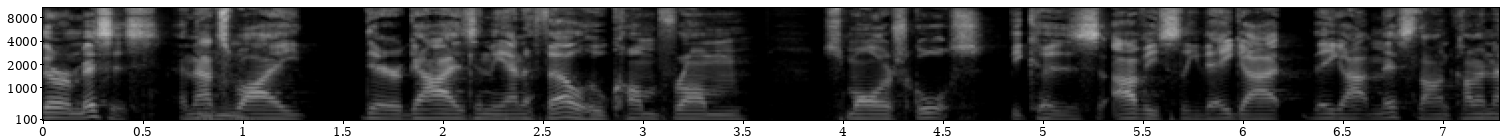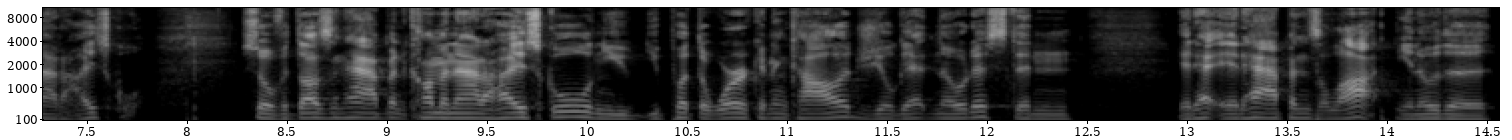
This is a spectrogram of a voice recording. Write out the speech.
there are misses, and that's why there are guys in the NFL who come from smaller schools because obviously they got they got missed on coming out of high school. So if it doesn't happen coming out of high school and you, you put the work in in college, you'll get noticed, and it it happens a lot. You know the,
